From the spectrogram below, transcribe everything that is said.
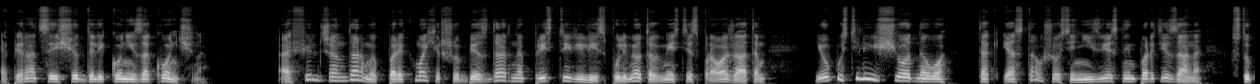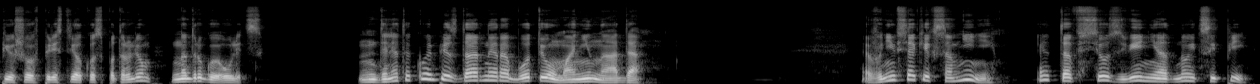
Операция еще далеко не закончена а фельджандармы парикмахершу бездарно пристрелили из пулемета вместе с провожатым и упустили еще одного, так и оставшегося неизвестным партизана, вступившего в перестрелку с патрулем на другой улице. Для такой бездарной работы ума не надо. Вне всяких сомнений, это все звенья одной цепи,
